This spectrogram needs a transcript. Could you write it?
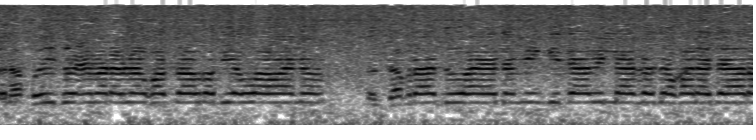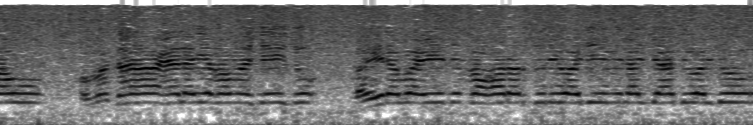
فلقيت عمر بن الخطاب رضي الله عنه فاستقرأت آية من كتاب الله فدخل داره وفتحها علي فمشيت غير بعيد فغررت لوجهي من الجهد والجوع.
